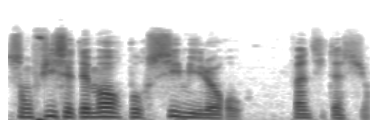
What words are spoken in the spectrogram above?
son fils était mort pour six mille euros. Fin citation.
